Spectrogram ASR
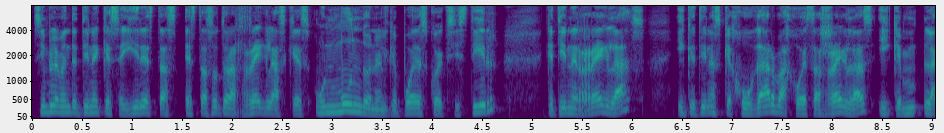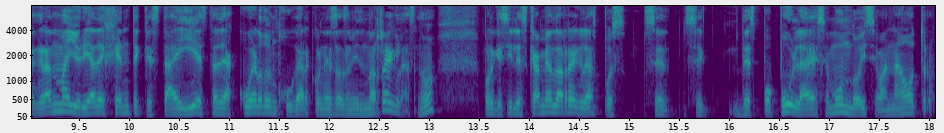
Simplemente tiene que seguir estas, estas otras reglas, que es un mundo en el que puedes coexistir, que tiene reglas y que tienes que jugar bajo esas reglas y que la gran mayoría de gente que está ahí está de acuerdo en jugar con esas mismas reglas, ¿no? Porque si les cambias las reglas, pues se, se despopula ese mundo y se van a otro.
